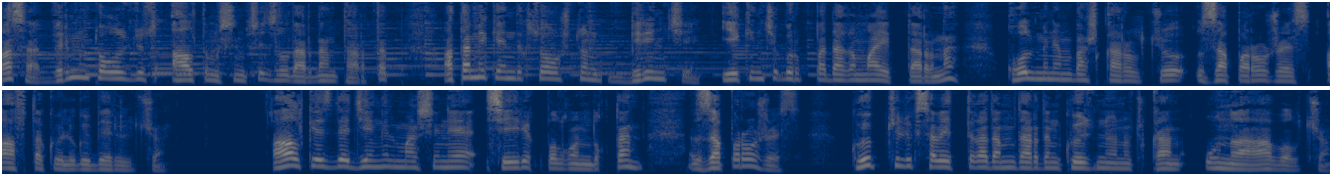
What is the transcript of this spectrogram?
баса бир миң тогуз жүз алтымышынчы жылдардан тартып ата мекендик согуштун биринчи экинчи группадагы майыптарына кол менен башкарылчу запорожец автокөлүгү берилчү ал кезде жеңил машине сейрек болгондуктан запорожец көпчүлүк советтик адамдардын көзүнөн учкан унаа болчу.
